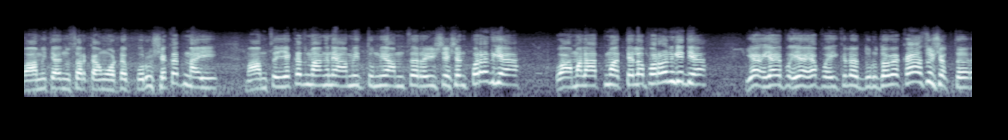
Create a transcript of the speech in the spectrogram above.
व आम्ही त्यानुसार काम वाटप करू शकत नाही. मग आमचं एकच मागणं आहे, आम्ही तुम्ही आमचं रजिस्ट्रेशन परत घ्या व आम्हाला आत्महत्येला परवानगी द्या. या या या या पैकीला दुर्दैव काय असू शकतं?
